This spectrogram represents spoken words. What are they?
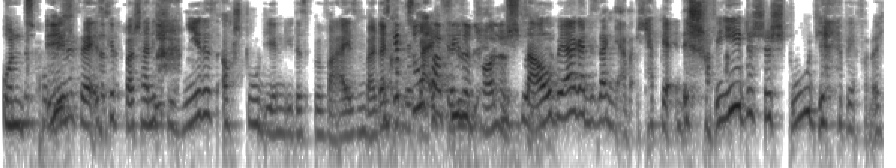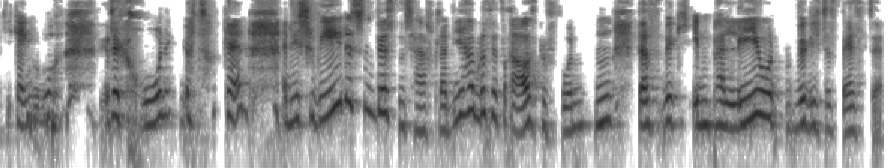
Und das Problem ich, ist ja, es gibt wahrscheinlich für jedes auch Studien, die das beweisen, weil dann es gibt super viele tolle die Schlauberger, die sagen, ja, aber ich habe ja eine schwedische Studie, wer von euch die Känguru, der Chroniken so kennt, die schwedischen Wissenschaftler, die haben das jetzt rausgefunden, dass wirklich eben Paleo wirklich das Beste.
